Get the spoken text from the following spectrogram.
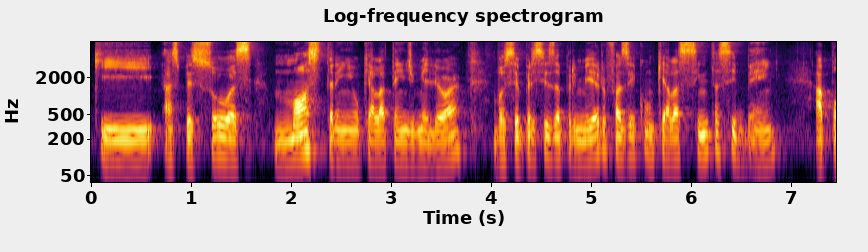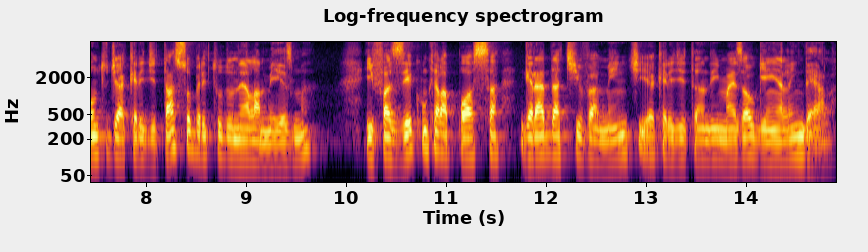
que as pessoas mostrem o que ela tem de melhor, você precisa primeiro fazer com que ela sinta-se bem, a ponto de acreditar sobretudo nela mesma e fazer com que ela possa gradativamente ir acreditando em mais alguém além dela.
